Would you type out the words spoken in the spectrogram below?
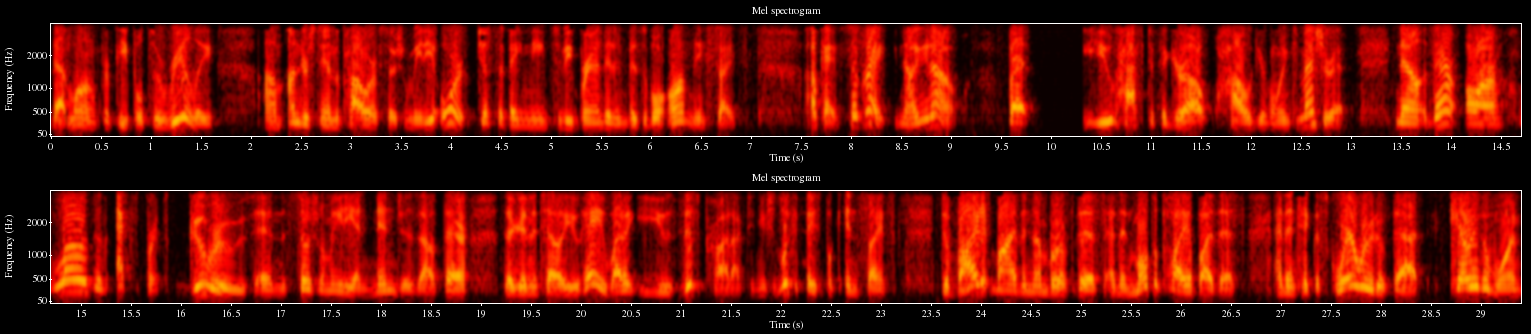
that long for people to really um, understand the power of social media, or just that they need to be branded and visible on these sites. Okay, so great. Now you know, but you have to figure out how you're going to measure it. Now, there are loads of experts, gurus, and social media ninjas out there. They're going to tell you, hey, why don't you use this product? And you should look at Facebook Insights, divide it by the number of this, and then multiply it by this, and then take the square root of that, carry the one,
